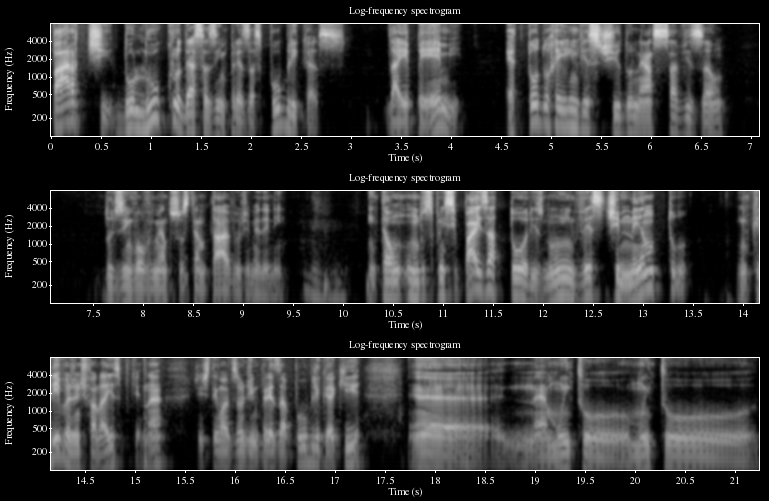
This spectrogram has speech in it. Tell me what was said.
parte do lucro dessas empresas públicas, da EPM, é todo reinvestido nessa visão do desenvolvimento sustentável de Medellín. Uhum. Então, um dos principais atores no investimento incrível a gente falar isso, porque né, a gente tem uma visão de empresa pública aqui, é, né, muito, muito,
